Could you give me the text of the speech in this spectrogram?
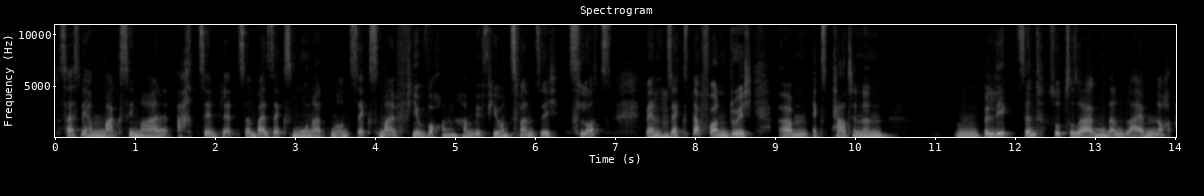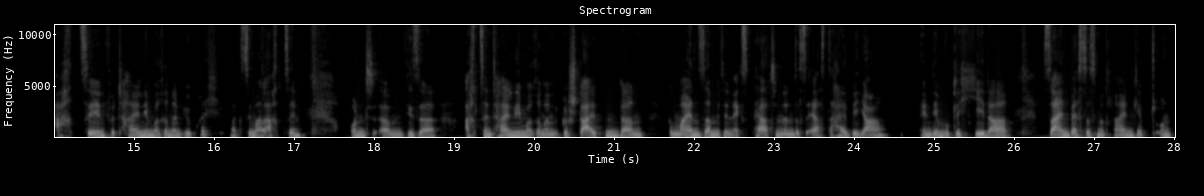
Das heißt, wir haben maximal 18 Plätze. Bei sechs Monaten und sechs mal vier Wochen haben wir 24 Slots. Wenn mhm. sechs davon durch ähm, Expertinnen ähm, belegt sind, sozusagen, dann bleiben noch 18 für Teilnehmerinnen übrig, maximal 18. Und ähm, diese 18 Teilnehmerinnen gestalten dann gemeinsam mit den Expertinnen das erste halbe Jahr, in dem wirklich jeder sein Bestes mit reingibt. Und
